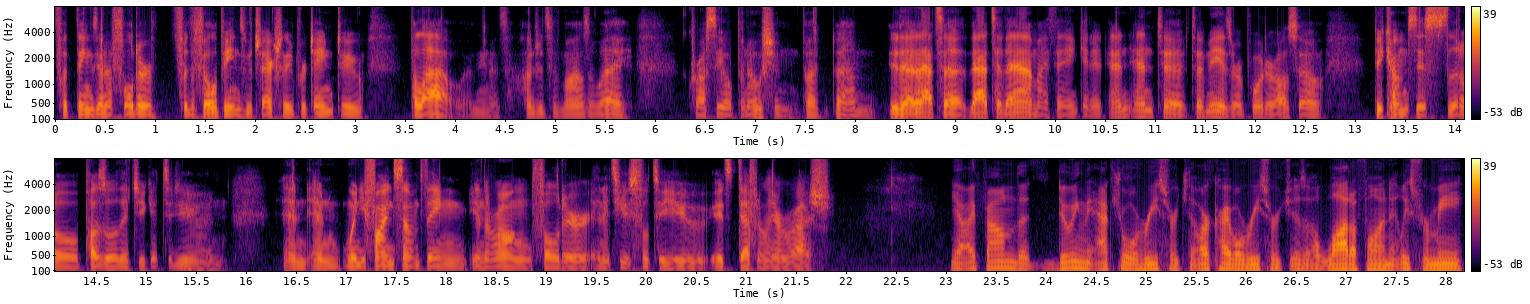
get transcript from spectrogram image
put things in a folder for the Philippines, which actually pertained to Palau. I mean, it's hundreds of miles away across the open ocean, but um, that, that's a that to them, I think, and it and and to to me as a reporter also becomes this little puzzle that you get to do mm-hmm. and and and when you find something in the wrong folder and it's useful to you it's definitely a rush. Yeah i found that doing the actual research the archival research is a lot of fun at least for me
